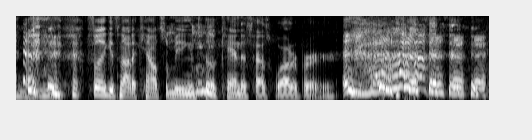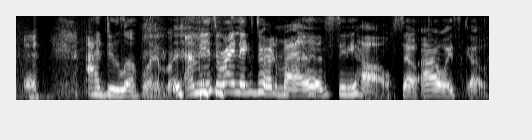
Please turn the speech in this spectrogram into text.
I feel like it's not a council meeting until Candace has Whataburger. I do love Whataburger. I mean it's right next door to my uh, city hall, so I always go.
